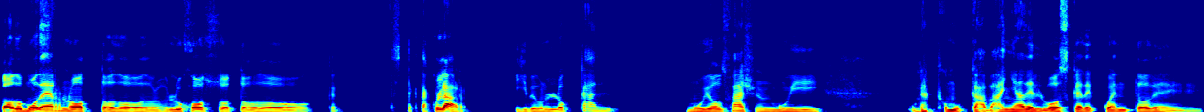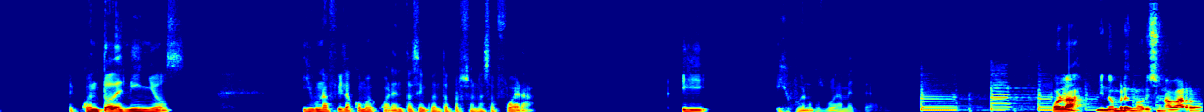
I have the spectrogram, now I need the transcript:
Todo moderno, todo lujoso, todo espectacular. Y veo un local muy old fashioned, muy una como cabaña del bosque de cuento de, de cuento de niños y una fila como de 40, 50 personas afuera. Y, y bueno, pues voy a meter. Hola, mi nombre es Mauricio Navarro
